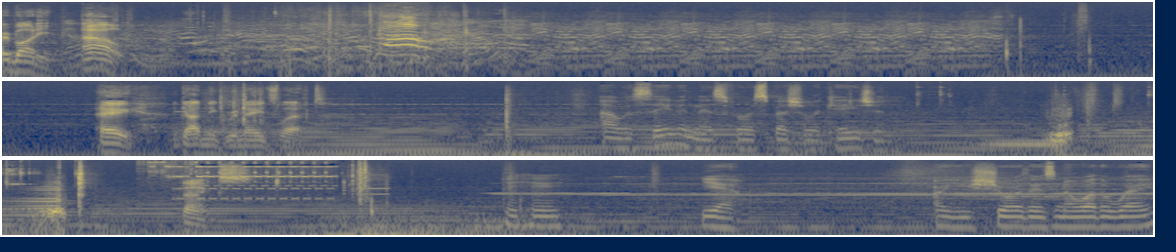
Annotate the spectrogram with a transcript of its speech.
Everybody, out! No! Hey, you got any grenades left? I was saving this for a special occasion. Thanks. Mm-hmm. Yeah. Are you sure there's no other way?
